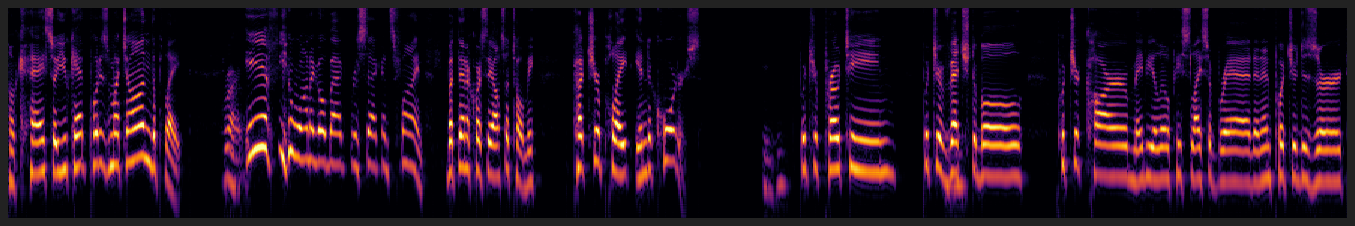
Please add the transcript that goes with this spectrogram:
okay? So you can't put as much on the plate. Right. If you want to go back for seconds, fine. But then, of course, they also told me cut your plate into quarters. Mm-hmm. Put your protein, put your mm-hmm. vegetable, put your carb, maybe a little piece slice of bread, and then put your dessert.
